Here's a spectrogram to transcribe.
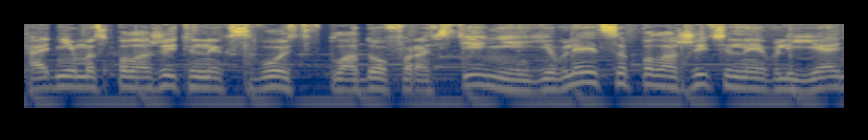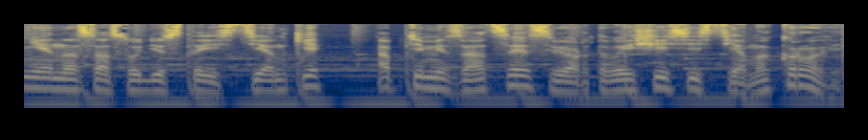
Одним из положительных свойств плодов растения является положительное влияние на сосудистые стенки, оптимизация свертывающей системы крови.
